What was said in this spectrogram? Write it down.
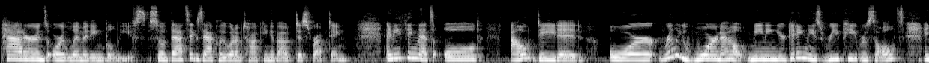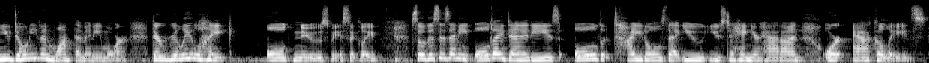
patterns or limiting beliefs. So that's exactly what I'm talking about disrupting. Anything that's old, outdated, or really worn out, meaning you're getting these repeat results and you don't even want them anymore. They're really like old news, basically. So, this is any old identities, old titles that you used to hang your hat on, or accolades.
